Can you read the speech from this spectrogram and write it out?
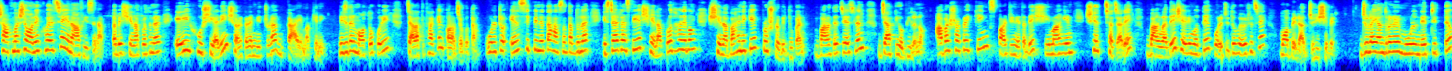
সাত মাসে অনেক হয়েছে এনাফ ইজ এনাফ তবে সেনাপ্রধানের এই হুঁশিয়ারি সরকারের মিত্ররা গায়ে মাখেনি। নিজেদের মতো করে চালাতে থাকেন অরাজকতা। উল্টো এনসিপি নেতা হাসনাত আবদুল্লাহ স্ট্যাটাস দিয়ে সেনাপ্রধান এবং সেনাবাহিনীকে প্রশ্নবিদ্ধ করেন। বানাতে চেয়েছিলেন জাতীয় ভিলেন আবার সরকারি কিংস পার্টি নেতাদের সীমাহীন স্বেচ্ছাচারে বাংলাদেশ এরই মধ্যে পরিচিত হয়ে উঠেছে মবের রাজ্য হিসেবে। জুলাই আন্দোলনের মূল নেতৃত্বেও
